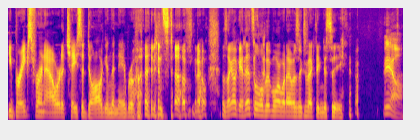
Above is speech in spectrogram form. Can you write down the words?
he breaks for an hour to chase a dog in the neighborhood and stuff. You know, I was like, okay, that's a little bit more what I was expecting to see. Yeah.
